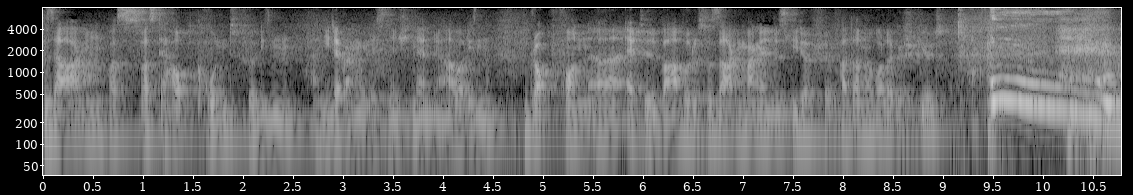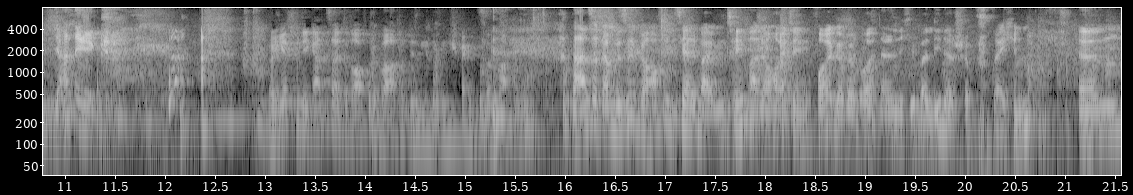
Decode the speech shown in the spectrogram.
sagen, was, was der Hauptgrund für diesen äh, Niedergang will ich es nicht nennen, ja, aber diesen Block von äh, Apple war. Würdest du sagen, mangelndes Leadership hat da eine Rolle gespielt? Uh, Yannick! Ich habe jetzt schon die ganze Zeit drauf gewartet, diesen, diesen Schwenk zu machen. Also, damit sind wir offiziell beim Thema der heutigen Folge. Wir wollten nämlich über Leadership sprechen. Ähm,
